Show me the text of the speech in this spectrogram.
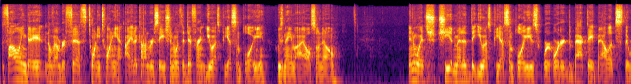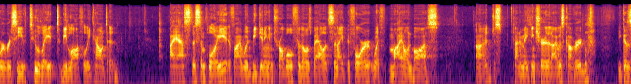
The following day, November 5th, 2020, I had a conversation with a different USPS employee, whose name I also know, in which she admitted that USPS employees were ordered to backdate ballots that were received too late to be lawfully counted. I asked this employee if I would be getting in trouble for those ballots the night before with my own boss, uh, just kind of making sure that I was covered, because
